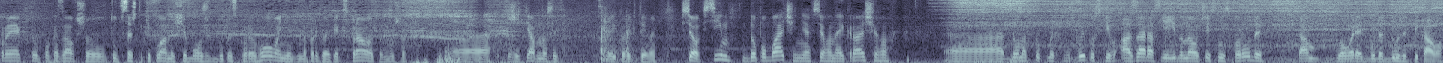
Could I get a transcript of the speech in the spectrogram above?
проєкту, показав, що тут все ж таки плани ще можуть бути скориговані, наприклад, як справа, тому що е, життя вносить свої корективи. Все, всім до побачення, всього найкращого. Е, до наступних випусків. А зараз я їду на очисні споруди. Там говорять, буде дуже цікаво.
